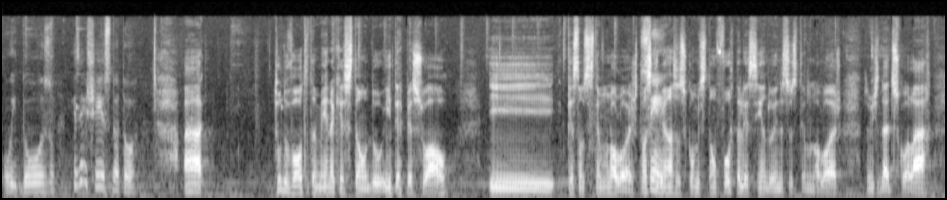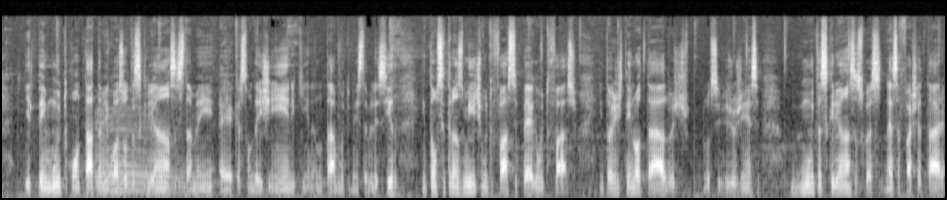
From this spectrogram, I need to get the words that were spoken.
o idoso? Existe isso, doutor? Ah, tudo volta também na questão do interpessoal e questão do sistema imunológico. Então, Sim. as crianças, como estão fortalecendo ainda seu sistema imunológico, sua entidade escolar, e tem muito contato também hum. com as outras crianças, também é a questão da higiene, que ainda não está muito bem estabelecida. Então, se transmite muito fácil, se pega muito fácil. Então, a gente tem notado, no serviço de urgência, muitas crianças essa, nessa faixa etária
